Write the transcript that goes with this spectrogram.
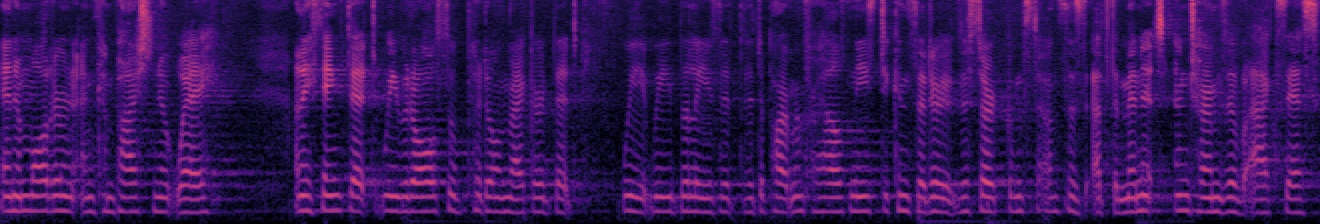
in a modern and compassionate way. And I think that we would also put on record that we, we believe that the Department for Health needs to consider the circumstances at the minute in terms of access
